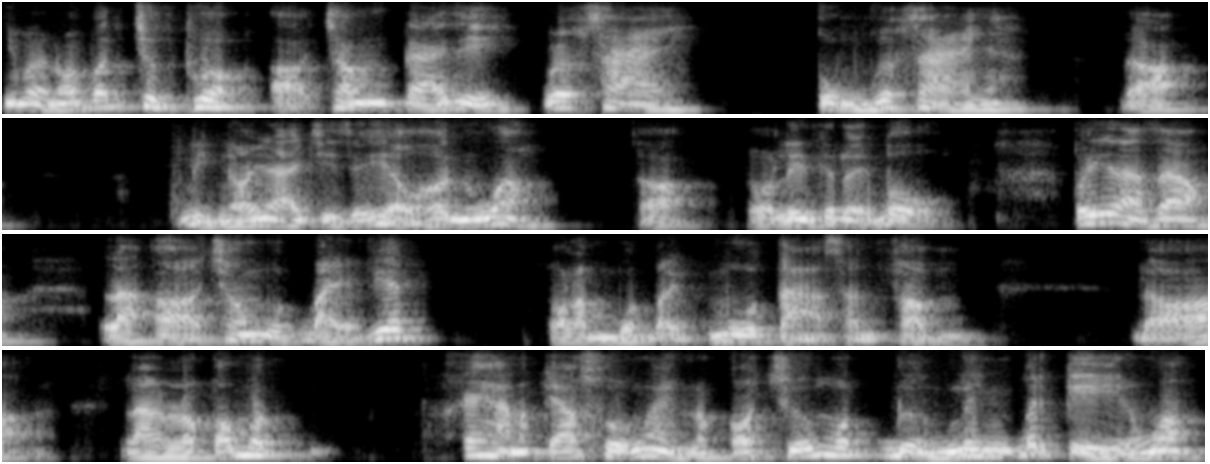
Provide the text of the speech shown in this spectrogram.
nhưng mà nó vẫn trực thuộc ở trong cái gì? Website, cùng website nhé đó. Mình nói này, chị dễ hiểu hơn đúng không? Đó, rồi lên cái nội bộ. Có nghĩa là sao? Là ở trong một bài viết hoặc là một bài mô tả sản phẩm, đó, là nó có một, khách hàng nó kéo xuống này, nó có chứa một đường link bất kỳ, đúng không?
